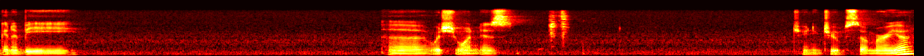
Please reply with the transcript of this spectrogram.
gonna be uh, which one is training troops? So Maria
